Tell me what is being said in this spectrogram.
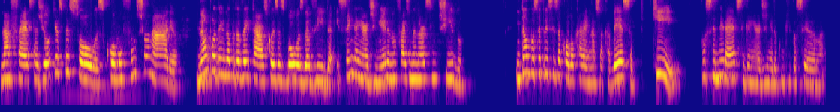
na festa de outras pessoas como funcionária, não podendo aproveitar as coisas boas da vida e sem ganhar dinheiro não faz o menor sentido. Então você precisa colocar aí na sua cabeça que você merece ganhar dinheiro com o que você ama.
